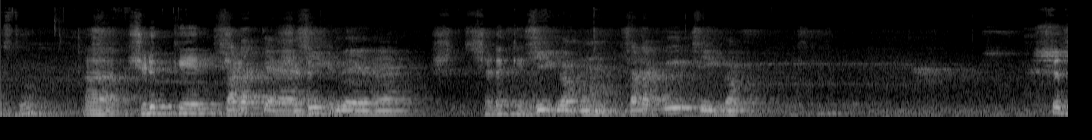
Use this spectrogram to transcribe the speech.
अस्तु षिडुक्केन् षटक्केन शीघ्रेण। षडक्केन शीघ्रं षटक् शीघ्रं। तत्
